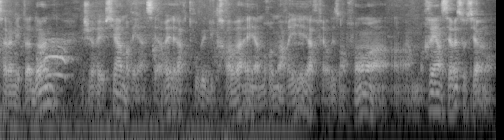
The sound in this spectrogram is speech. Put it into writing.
Grâce à la méthadone, j'ai réussi à me réinsérer, à retrouver du travail, à me remarier, à refaire des enfants, à, à me réinsérer socialement.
